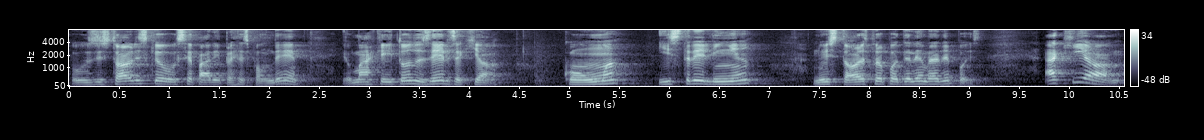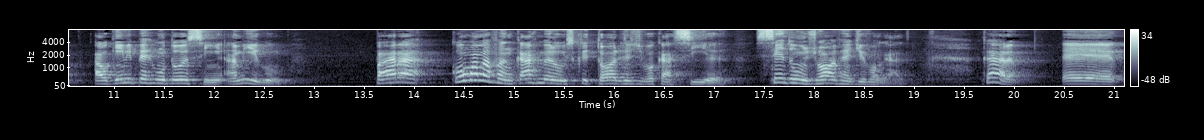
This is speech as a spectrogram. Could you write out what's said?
os stories que eu separei para responder eu marquei todos eles aqui, ó, com uma estrelinha no Stories para poder lembrar depois. Aqui, ó, alguém me perguntou assim, amigo, para como alavancar meu escritório de advocacia sendo um jovem advogado? Cara, é,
